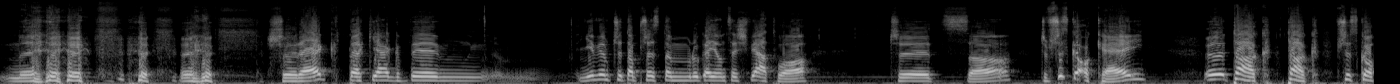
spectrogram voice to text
Szrek, tak jakby. mm, Nie wiem, czy to przez to mrugające światło, czy co? Czy wszystko ok? Tak, tak, wszystko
